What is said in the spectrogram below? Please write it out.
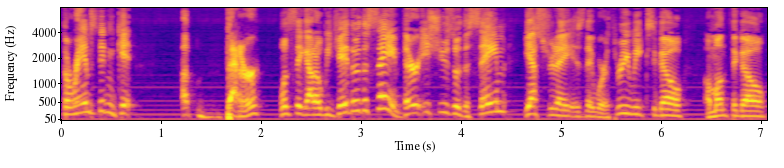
The Rams didn't get uh, better once they got OBJ. They're the same. Their issues are the same yesterday as they were three weeks ago, a month ago.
